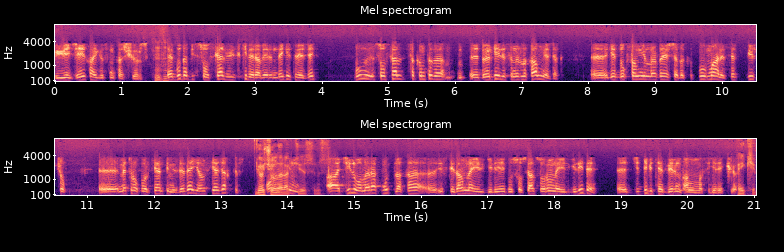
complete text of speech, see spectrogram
büyüyeceği kaygısını taşıyoruz. Ve bu da bir sosyal riski beraberinde getirecek. Bu sosyal sıkıntı da e, bölgeyle sınırlı kalmayacak. E, 90'lı yıllarda yaşadık. Bu maalesef birçok e, metropol kentimizde de yansıyacaktır. Göç Onun olarak diyorsunuz. Acil olarak mutlaka e, istihdamla ilgili, bu sosyal sorunla ilgili de ciddi bir tedbirin alınması gerekiyor. Peki.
